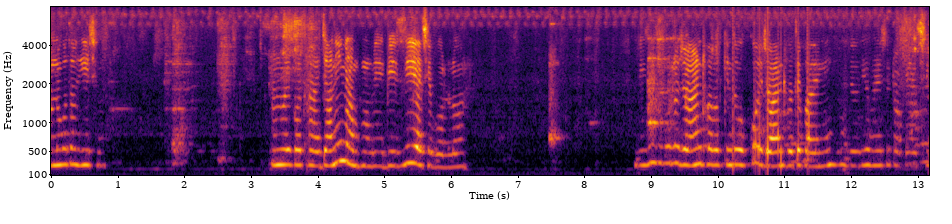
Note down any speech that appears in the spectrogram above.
অন্য কোথাও গিয়েছো? আমার কোথায়? জানি না বিজি আছে বলল। বিজি বলল জয়েন্ট হবে, কিন্তু কই জয়েন্ট হতে পারেনি। যদিও হয়েছে টপে আছে।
